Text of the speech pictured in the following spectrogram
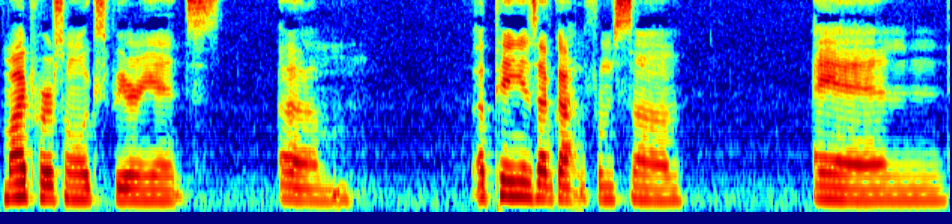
my personal experience, um, opinions I've gotten from some, and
